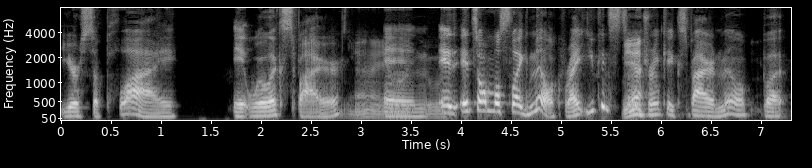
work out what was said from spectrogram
your supply, it will expire Yeah, would- and it it's almost like milk, right? You can still Yeah. drink expired milk, but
